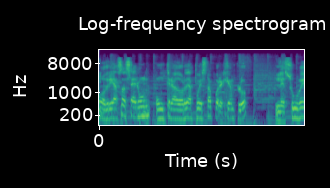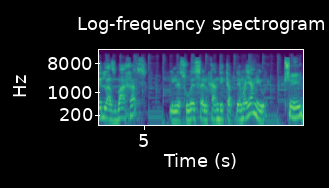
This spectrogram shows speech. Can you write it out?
podrías hacer un, un, creador de apuesta, por ejemplo, le subes las bajas y le subes el handicap de Miami, güey. Sí,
